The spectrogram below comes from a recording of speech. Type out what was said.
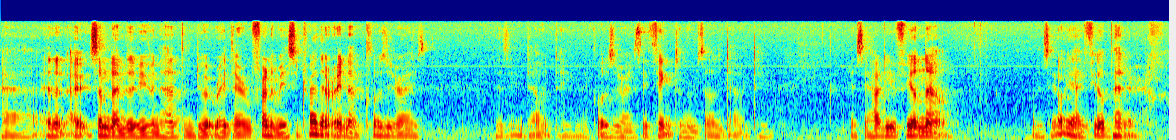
Uh, and I, sometimes I've even had them do it right there in front of me. I say, try that right now, close your eyes. They say, doubting, they close their eyes, they think to themselves, doubting. I say, how do you feel now? And they say, oh yeah, I feel better.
